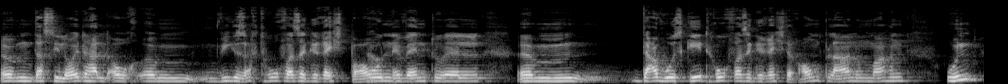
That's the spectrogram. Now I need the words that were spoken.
ähm, dass die Leute halt auch, ähm, wie gesagt, hochwassergerecht bauen, ja. eventuell ähm, da, wo es geht, hochwassergerechte Raumplanung machen und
